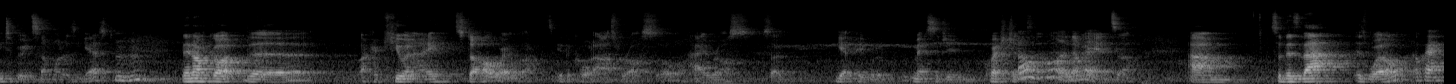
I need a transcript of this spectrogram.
they interviewed someone as a guest. Mm-hmm. Then I've got the like a Q&A style where like it's either called Ask Ross or Hey Ross. So get people to message in questions Oh, cool, and then love answer. Um, so there's that as well. Okay.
